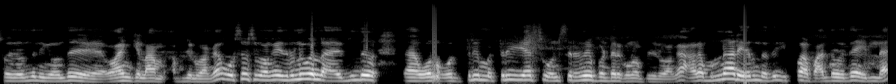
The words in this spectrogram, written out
ஸோ இது வந்து நீங்கள் வந்து வாங்கிக்கலாம் அப்படின்னு சொல்லுவாங்க. ஒரு சிலர் சொல்லுவாங்க இது ரினிவல் இது வந்து ஒன் ஒரு three three years once renewal பண்ணிட்டு இருக்கணும் அப்படின்னு சொல்லுவாங்க. அதில் முன்னாடி இருந்தது இப்போ அந்த இதே இல்லை.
